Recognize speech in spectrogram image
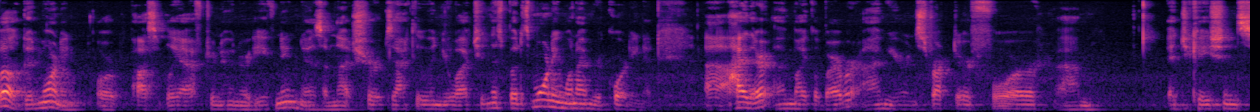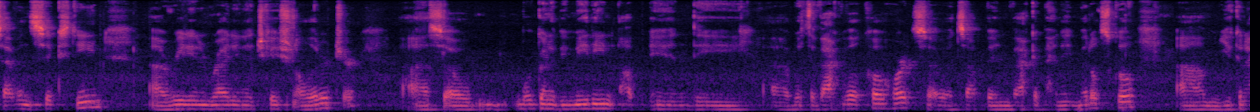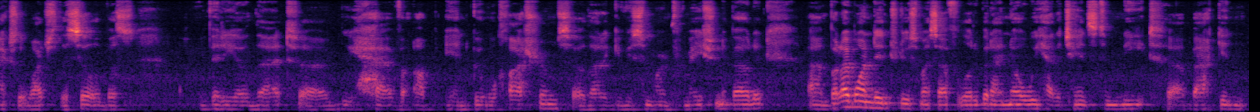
Well, good morning, or possibly afternoon or evening, as I'm not sure exactly when you're watching this, but it's morning when I'm recording it. Uh, hi there, I'm Michael Barbour. I'm your instructor for um, Education 716, uh, Reading and Writing Educational Literature. Uh, so we're going to be meeting up in the uh, with the Vacaville cohort, so it's up in Vaca Peña Middle School. Um, you can actually watch the syllabus video that uh, we have up in Google Classroom, so that'll give you some more information about it. Um, but I wanted to introduce myself a little bit. I know we had a chance to meet uh, back in,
